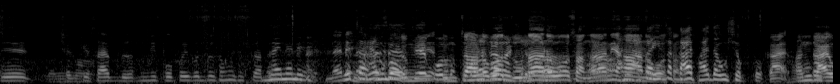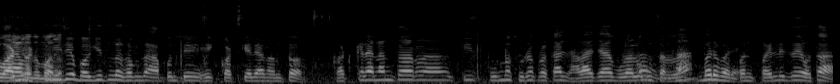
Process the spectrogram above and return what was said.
ते शेळके साहेब तुम्ही पोपई बद्दल सांगू शकता आता? नाही नाही नाही. नाही तुम्ही- तुमचा अनुभव? जुना अनुभव सांगा आणि हा आता अनुभव सांगा. काय फायदा होऊ शकतो? काय काय वाटलं काय तुम्हाला? तुम्ही जे बघितलं समजा आपण ते हे कट केल्यानंतर. कट केल्यानंतर अं, की पूर्ण सूर्यप्रकाश झाडाच्या बुडाला उचलला हा, बरोबर आहे. पण पहिले जे होता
